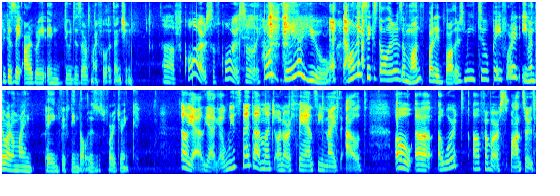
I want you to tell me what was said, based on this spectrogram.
because they are great and do deserve my full attention. Of course, of course. So like, how dare you? Only six dollars a month, but it bothers me to pay for it, even though I don't mind paying fifteen dollars for a drink. Oh yeah, yeah, yeah. We spent that much on our fancy nights out. Oh, uh, a word uh, from our sponsors.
